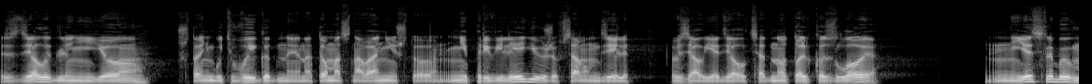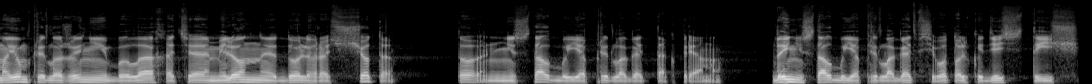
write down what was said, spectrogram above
сделать для нее что-нибудь выгодное на том основании, что не привилегию же в самом деле взял я делать одно только злое. Если бы в моем предложении была хотя миллионная доля расчета, то не стал бы я предлагать так прямо. Да и не стал бы я предлагать всего только 10 тысяч,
